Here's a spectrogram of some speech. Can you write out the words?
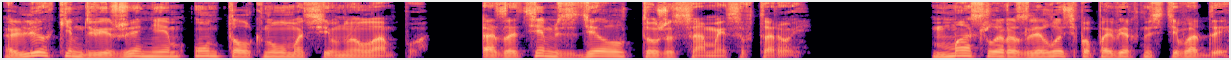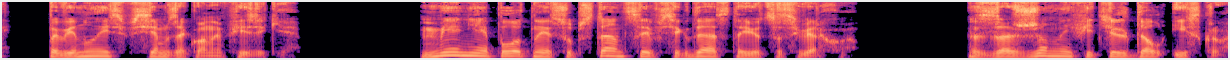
Легким движением он толкнул массивную лампу, а затем сделал то же самое со второй. Масло разлилось по поверхности воды, повинуясь всем законам физики. Менее плотная субстанция всегда остается сверху. Зажженный фитиль дал искру,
